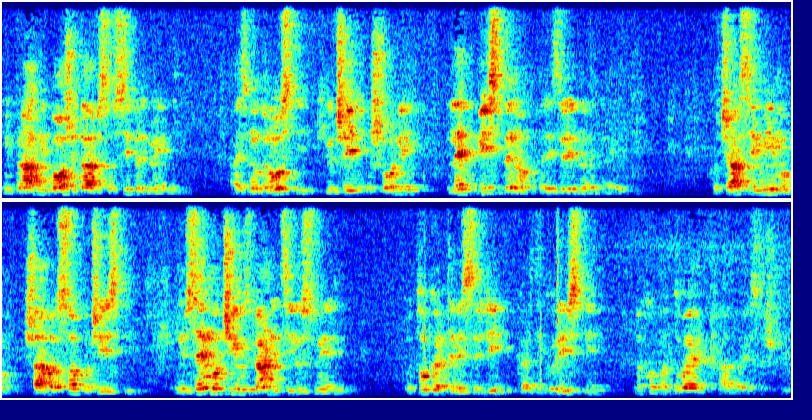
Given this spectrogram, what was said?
in pravi Božji dar so vsi predmeti, a iz modrosti, ki uče jih v šoli, le bistveno rezredno rednoveti. Ko čas je mimo, šaro so počisti in vse moči v zbrani cilj usmeri. V to, kar te veseli, kar ti koristi, lahko pa to je H2SO4.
